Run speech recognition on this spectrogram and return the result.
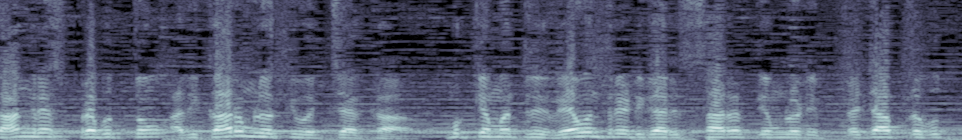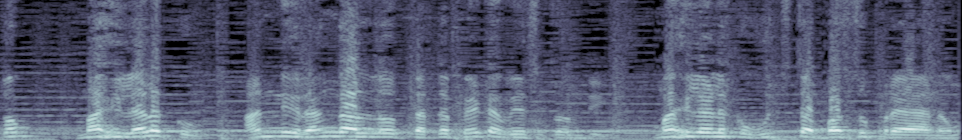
కాంగ్రెస్ ప్రభుత్వం అధికారంలోకి వచ్చాక ముఖ్యమంత్రి రేవంత్ రెడ్డి గారి సారథ్యంలోని ప్రజా ప్రభుత్వం మహిళలకు అన్ని రంగాల్లో పెద్దపీట వేస్తుంది. మహిళలకు ఉచిత బస్సు ప్రయాణం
